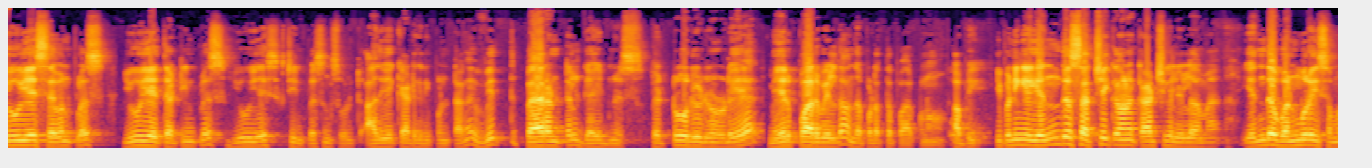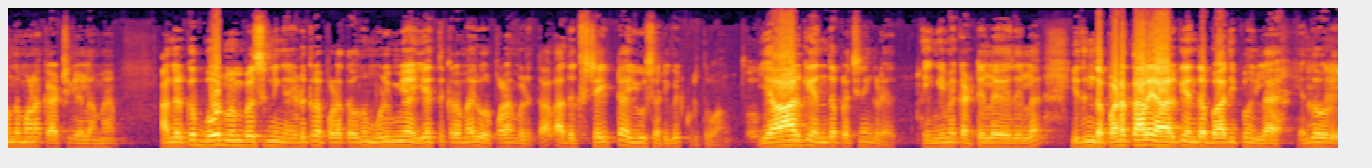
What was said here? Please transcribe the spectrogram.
UA seven plus UA thirteen plus UA sixteen ப்ளஸ்ன்னு சொல்லிட்டு அதுவே கேட்டகரி பண்ணிட்டாங்க. வித் பேரண்டல் கைட்னஸ் பெற்றோருடைய மேற்பார்வையில் தான் அந்த படத்தை பார்க்கணும். அப்படி. இப்போ நீங்கள் எந்த சர்ச்சைக்கான காட்சிகள் இல்லாமல் எந்த வன்முறை சம்மந்தமான காட்சிகள் இல்லாமல் அங்கே இருக்க போர்டு மெம்பர்ஸ்க்கு நீங்கள் எடுக்கிற படத்தை வந்து முழுமையாக ஏற்றுக்கிற மாதிரி ஒரு படம் எடுத்தால் அதுக்கு ஸ்ட்ரைட்டாக யூ சர்டிஃபிகேட் கொடுத்துருவாங்க. யாருக்கும் எந்த பிரச்சனையும் கிடையாது. எங்கேயுமே கட்டு இல்லை எதுவும் இல்லை. இது இந்த படத்தால் யாருக்கும் எந்த பாதிப்பும் இல்லை. எந்த ஒரு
